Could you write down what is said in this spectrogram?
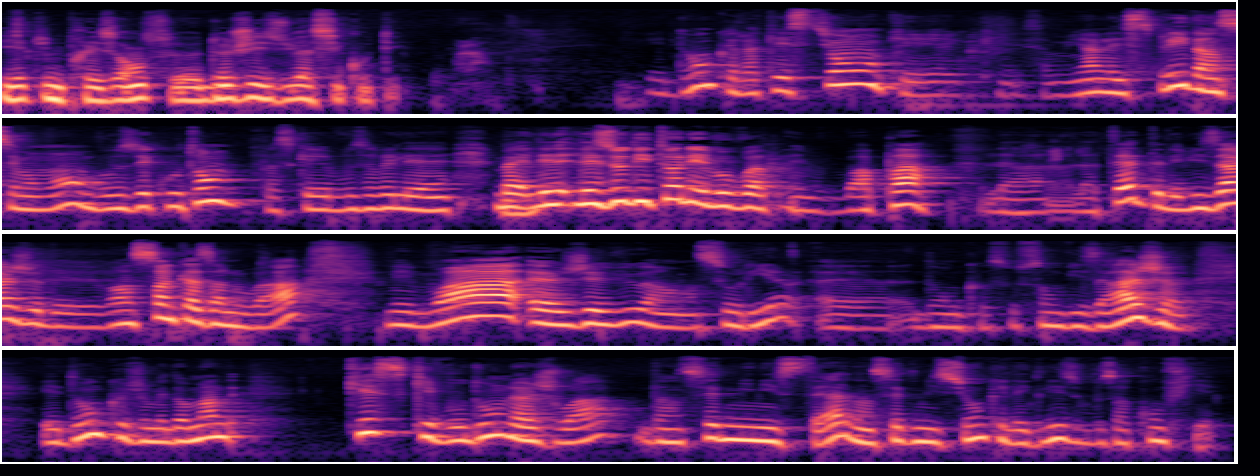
et être une présence de Jésus à ses côtés. Et donc, la question qui, me vient à l'esprit dans ce moment, en vous écoutant, parce que vous avez les, ben, les, les auditeurs, ils ne vous voient, pas la, la tête, le visage de Vincent Casanova, mais moi, euh, j'ai vu un sourire, euh, donc, sur son visage, et donc, je me demande, qu'est-ce qui vous donne la joie dans ce ministère, dans cette mission que l'Église vous a confiée?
